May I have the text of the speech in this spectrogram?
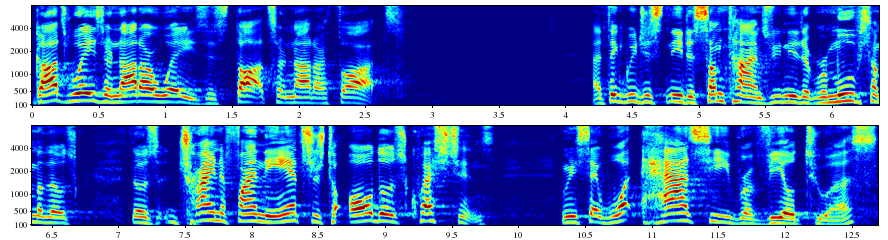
God's ways are not our ways, His thoughts are not our thoughts. I think we just need to sometimes we need to remove some of those, those trying to find the answers to all those questions. And we say, what has He revealed to us?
